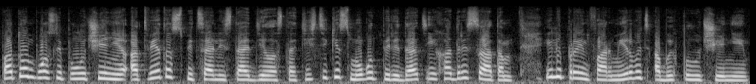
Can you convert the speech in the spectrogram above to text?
Потом, после получения ответа, специалисты отдела статистики смогут передать их адресатам или проинформировать об их получении.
